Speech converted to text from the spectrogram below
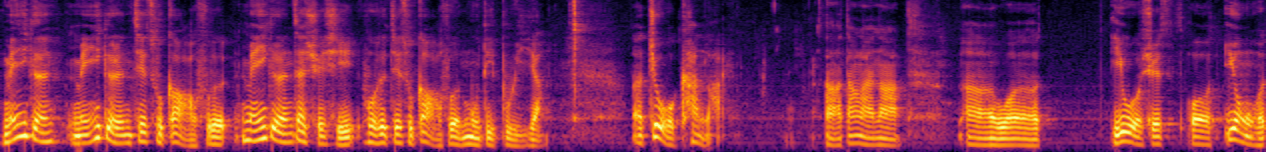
每一个人每一个人接触高尔夫的每一个人在学习或者是接触高尔夫的目的不一样。呃，就我看来，啊，当然啦，呃，我以我学我用我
